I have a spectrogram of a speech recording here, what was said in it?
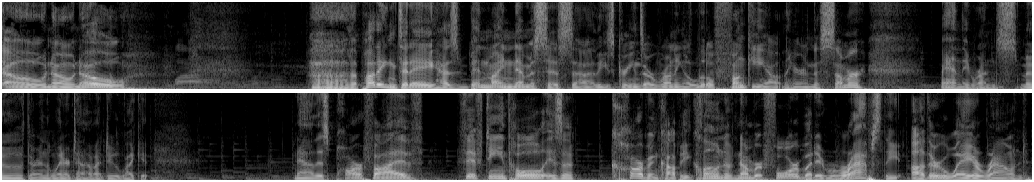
Oh, no, no. the putting today has been my nemesis. Uh, these greens are running a little funky out here in the summer. Man, they run smooth during the wintertime. I do like it. Now, this par 5 15th hole is a carbon copy clone of number 4, but it wraps the other way around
